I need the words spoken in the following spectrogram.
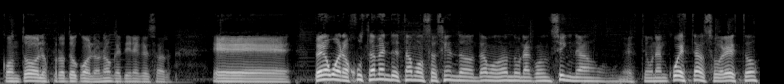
con todos los protocolos, ¿no? Que tiene que ser. Eh, pero bueno, justamente estamos haciendo, estamos dando una consigna, este, una encuesta sobre esto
